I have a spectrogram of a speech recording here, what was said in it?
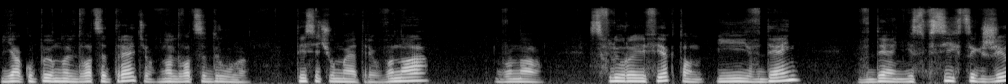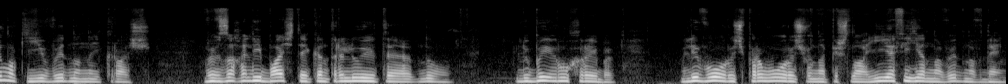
Я купив 0,23, 0,22, 1000 метрів. Вона, вона з флюроефектом і в день, в день із всіх цих жилок її видно найкраще. Ви взагалі бачите і контролюєте ну, будь-який рух риби. Ліворуч, праворуч вона пішла, її офігенно видно в день.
